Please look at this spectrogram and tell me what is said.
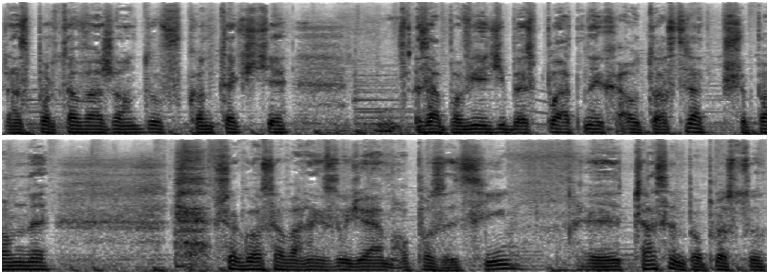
transportowa rządu w kontekście zapowiedzi bezpłatnych autostrad. Przypomnę, przegłosowanych z udziałem opozycji. Y, Czasem po prostu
